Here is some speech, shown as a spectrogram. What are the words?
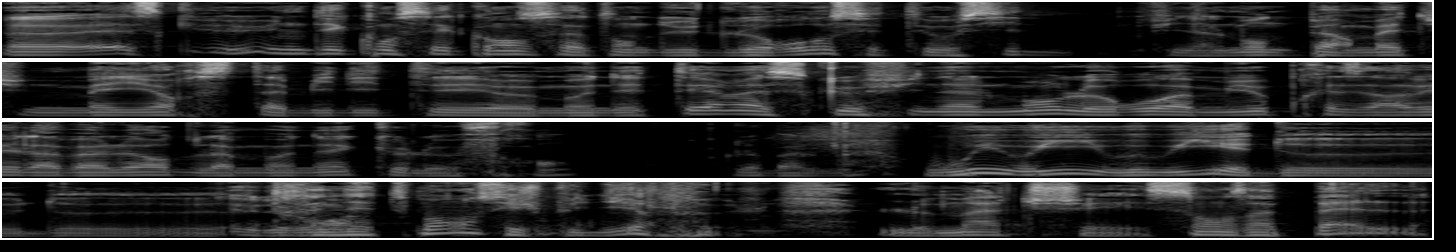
Est-ce qu'une des conséquences attendues de l'euro, c'était aussi finalement de permettre une meilleure stabilité monétaire? Est-ce que finalement l'euro a mieux préservé la valeur de la monnaie que le franc? Globalement. Oui, oui, oui, oui, et de, de, très nettement, si je puis dire, le, match est sans appel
